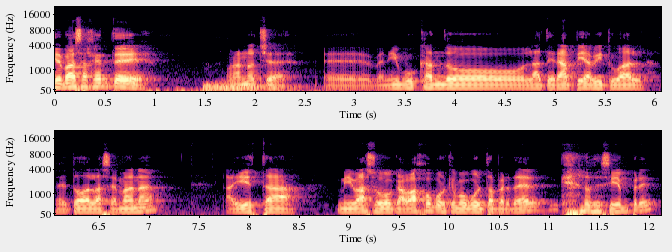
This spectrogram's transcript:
¿Qué pasa, gente? Buenas noches. Eh, venís buscando la terapia habitual de todas las semanas. Ahí está mi vaso boca abajo porque hemos vuelto a perder, que es lo de siempre.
